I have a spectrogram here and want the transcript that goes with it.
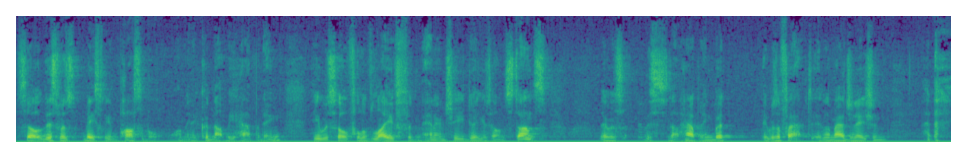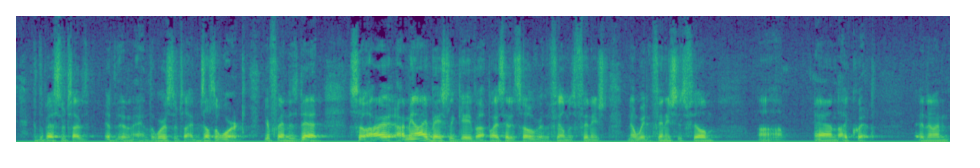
So this was basically impossible. I mean, it could not be happening. He was so full of life and energy, doing his own stunts. There was this is not happening, but it was a fact. And imagination, at the best of times and, the worst of times, doesn't work. Your friend is dead. So I, I mean, I basically gave up. I said it's over. The film is finished. No way to finish this film, uh, and I quit. And then I'm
